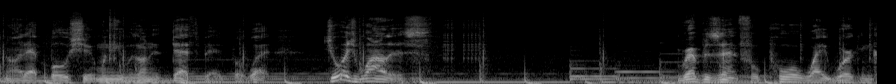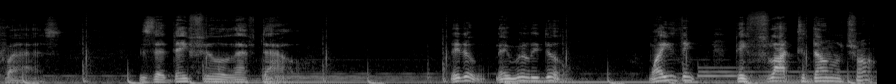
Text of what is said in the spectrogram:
and all that bullshit when he was on his deathbed. But what? George Wallace represent for poor white working class is that they feel left out. They do. They really do. Why do you think they flock to Donald Trump?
